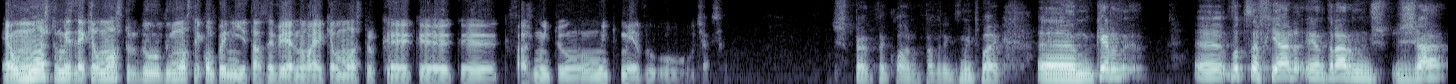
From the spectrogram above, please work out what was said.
É um monstro, mas é aquele monstro do, do monstro em companhia, estás a ver? Não é aquele monstro que, que, que, que faz muito, muito medo o, o Chelsea. Espetacular, Patrick, muito bem. Um, quero, uh, vou desafiar a entrarmos já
